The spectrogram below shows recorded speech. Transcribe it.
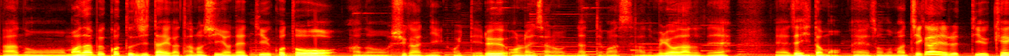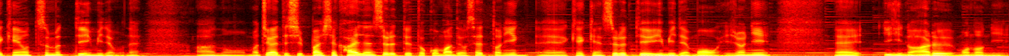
あの学ぶこと自体が楽しいよねっていうことを、あの主眼に置いているオンラインサロンになってます。あの無料なのでね、えー、ぜひとも、えその間違えるっていう経験を積むっていう意味でもね、あの間違えて失敗して改善するっていうとこまでをセットに、えー、経験するっていう意味でも非常に、えー、意義のあるものに、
